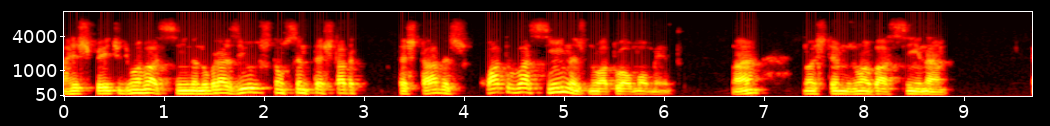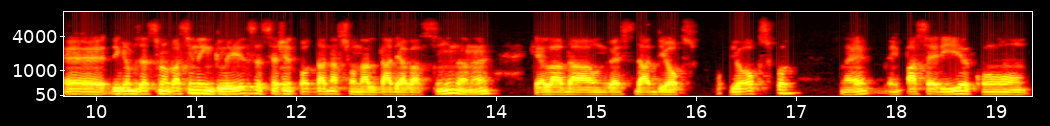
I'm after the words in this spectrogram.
a respeito de uma vacina. No Brasil estão sendo testada, testadas quatro vacinas no atual momento. Né? Nós temos uma vacina, é, digamos assim, uma vacina inglesa, se a gente pode dar nacionalidade à vacina, né? que é lá da Universidade de Oxford, de Oxford né? em parceria com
